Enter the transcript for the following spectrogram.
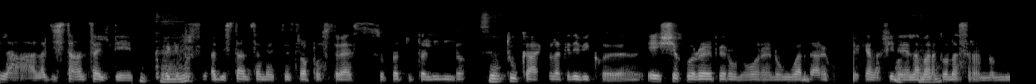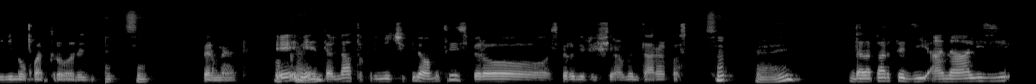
la, la distanza e il tempo okay. perché forse la distanza mette troppo stress soprattutto all'inizio sì. tu calcola che devi eh, esci a correre per un'ora e non guardare perché alla fine okay. la maratona saranno minimo 4 ore sì. per me okay. e niente è andato 15 km spero, spero di riuscire a aumentare al prossimo sì. ok dalla parte di analisi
